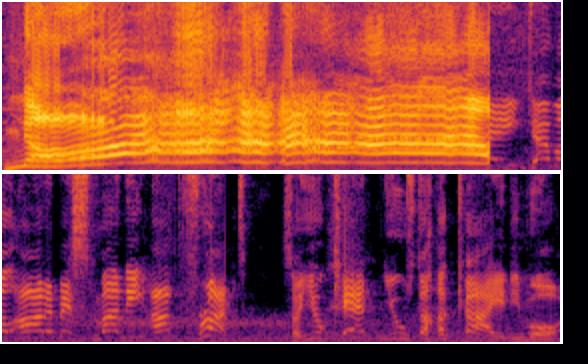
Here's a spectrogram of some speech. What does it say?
No! Pay Devil Artemis money up front, so you can't use the Hakai anymore.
